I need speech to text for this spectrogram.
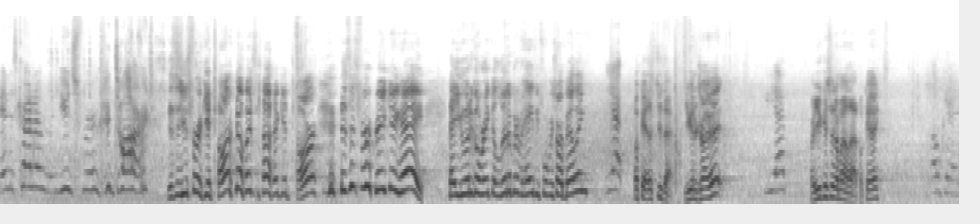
and it's kind of used for a guitar. this is used for a guitar? No, it's not a guitar. This is for raking hay. Hey, you want to go rake a little bit of hay before we start baling? Yep. Okay, let's do that. You gonna drive it? Yep. Or you can sit on my lap, okay? Okay.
